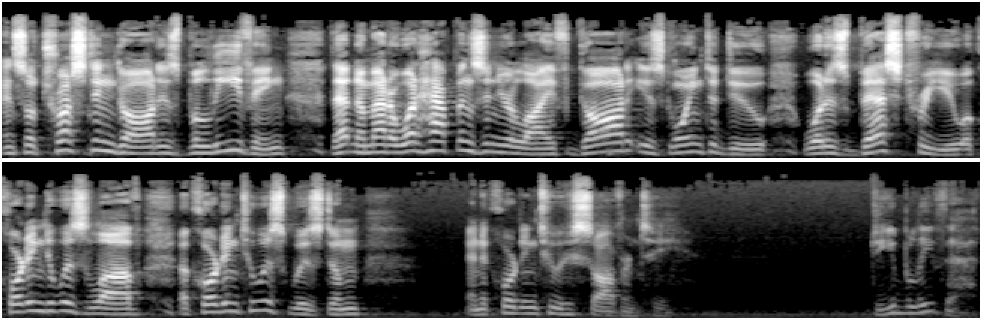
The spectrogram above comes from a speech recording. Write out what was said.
And so, trusting God is believing that no matter what happens in your life, God is going to do what is best for you according to his love, according to his wisdom, and according to his sovereignty. Do you believe that?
